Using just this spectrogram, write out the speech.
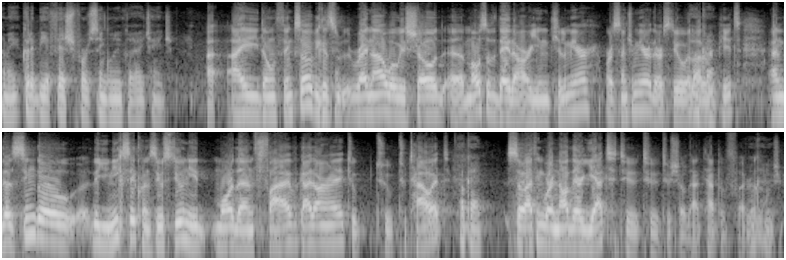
I mean, could it be a fish for a single nucleotide change? I I don't think so because right now what we showed, uh, most of the data are in telomere or centromere. There are still a lot of repeats, and the single, the unique sequence, you still need more than five guide RNA to to to tau it. Okay. So I think we're not there yet to to to show that type of uh, resolution.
